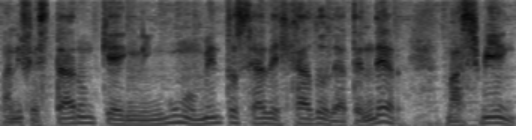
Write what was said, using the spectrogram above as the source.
manifestaron que en ningún momento se ha dejado de atender, más bien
